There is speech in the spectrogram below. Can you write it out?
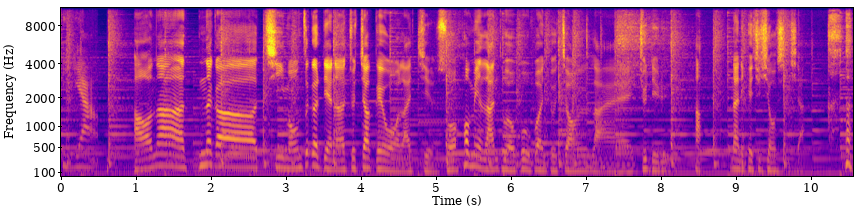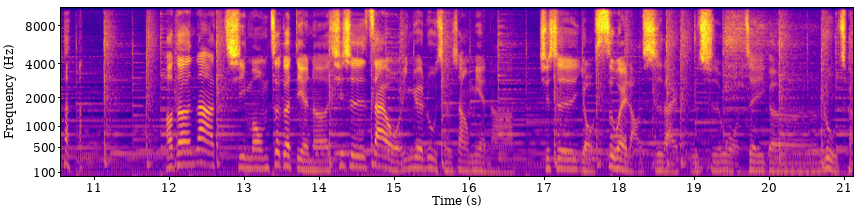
提要。好，那那个启蒙这个点呢，就交给我来解说。后面蓝图的部分就交来 Judy 吕。好，那你可以去休息一下。好的，那启蒙这个点呢，其实在我音乐路程上面啊，其实有四位老师来扶持我这一个路程。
